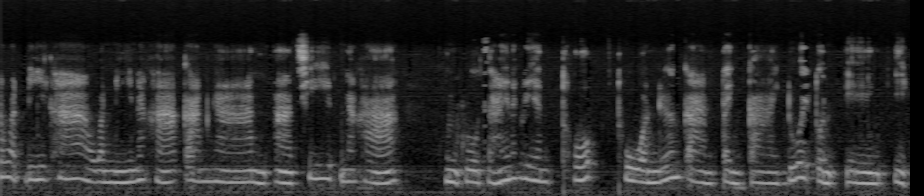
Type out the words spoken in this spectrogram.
สวัสดีค่ะ วันนี้นะคะ การงานอาชีพนะคะ คุณครูจะให้นักเรียนทบทวนเรื่องการแต่งกายด้วยตนเองอีก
